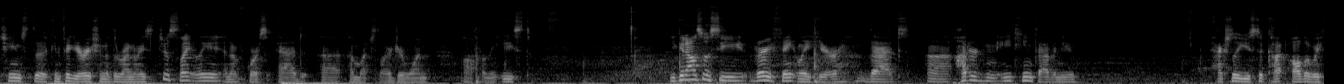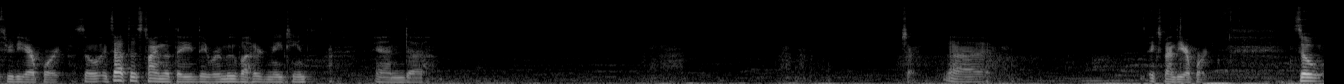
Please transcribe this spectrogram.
changed the configuration of the runways just slightly, and of course add uh, a much larger one off on the east. You can also see very faintly here that uh, 118th Avenue actually used to cut all the way through the airport. So it's at this time that they, they remove 118th and uh, uh, expand the airport. So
